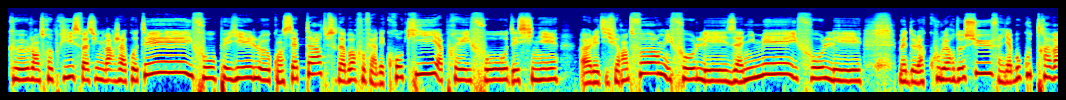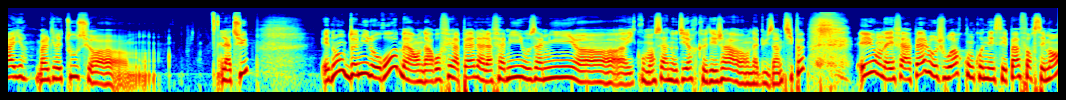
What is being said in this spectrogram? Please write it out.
que l'entreprise fasse une marge à côté, il faut payer le concept art, parce que d'abord il faut faire des croquis, après il faut dessiner euh, les différentes formes, il faut les animer, il faut les mettre de la couleur dessus. Enfin, il y a beaucoup de travail malgré tout sur euh, là-dessus. Et donc 2000 euros, ben, on a refait appel à la famille, aux amis. Euh, ils commençaient à nous dire que déjà on abusait un petit peu. Et on avait fait appel aux joueurs qu'on connaissait pas forcément.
